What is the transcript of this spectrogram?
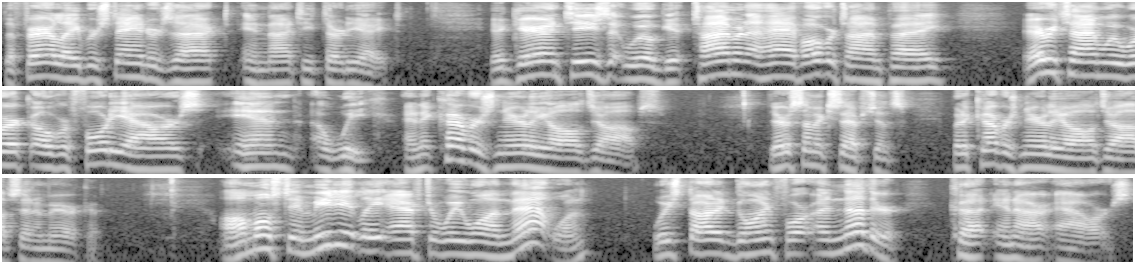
the Fair Labor Standards Act in 1938. It guarantees that we'll get time and a half overtime pay every time we work over 40 hours in a week, and it covers nearly all jobs. There are some exceptions, but it covers nearly all jobs in America. Almost immediately after we won that one, we started going for another cut in our hours.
